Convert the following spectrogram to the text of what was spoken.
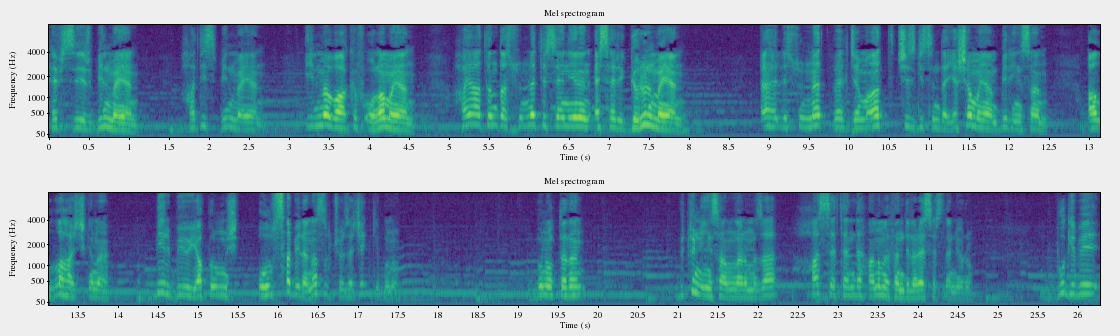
tefsir bilmeyen, hadis bilmeyen, ilme vakıf olamayan, hayatında sünnet-i seniyenin eseri görülmeyen, ehli sünnet ve cemaat çizgisinde yaşamayan bir insan Allah aşkına bir büyü yapılmış olsa bile nasıl çözecek ki bunu? Bu noktadan bütün insanlarımıza hasreten de hanımefendilere sesleniyorum. Bu gibi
